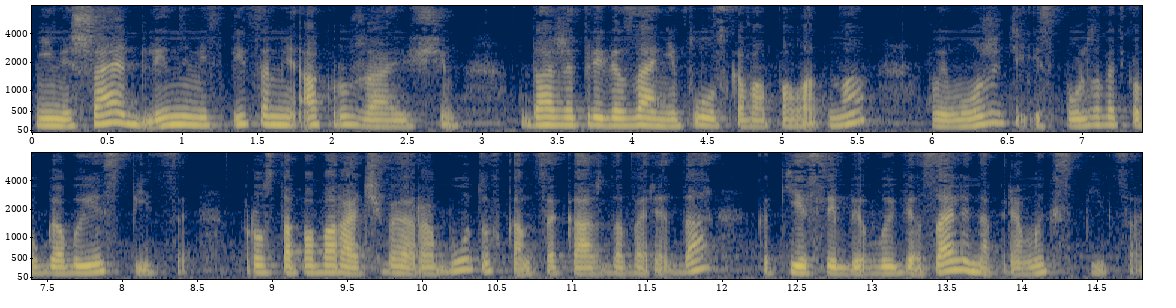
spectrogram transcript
не мешая длинными спицами окружающим. Даже при вязании плоского полотна вы можете использовать круговые спицы, просто поворачивая работу в конце каждого ряда, как если бы вы вязали на прямых спицах.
